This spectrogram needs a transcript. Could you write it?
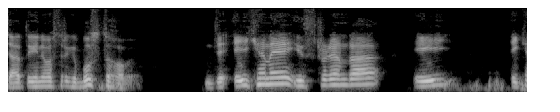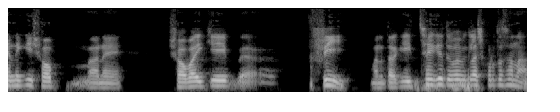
জাতীয় ইউনিভার্সিটিকে বুঝতে হবে যে এইখানে স্টুডেন্টরা এই এইখানে কি সব মানে সবাইকে ফ্রি? মানে তারা কি ইচ্ছাকৃতভাবে ক্লাস করতেছে না?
